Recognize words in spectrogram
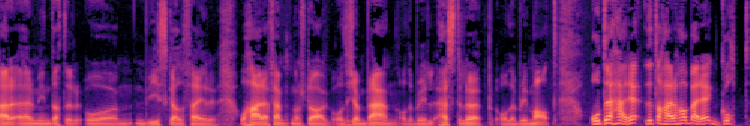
Her er min datter, og um, vi skal feire. Og her er 15-årsdag, og det kommer band, og det blir hesteløp, og det blir mat. Og det her, dette her har bare gått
